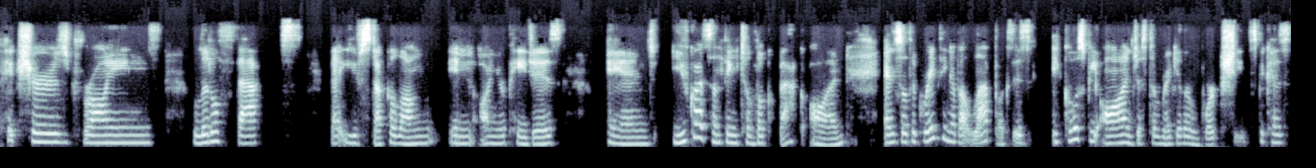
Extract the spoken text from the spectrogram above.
pictures, drawings, little facts that you've stuck along in on your pages and you've got something to look back on. And so the great thing about lap books is it goes beyond just the regular worksheets because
